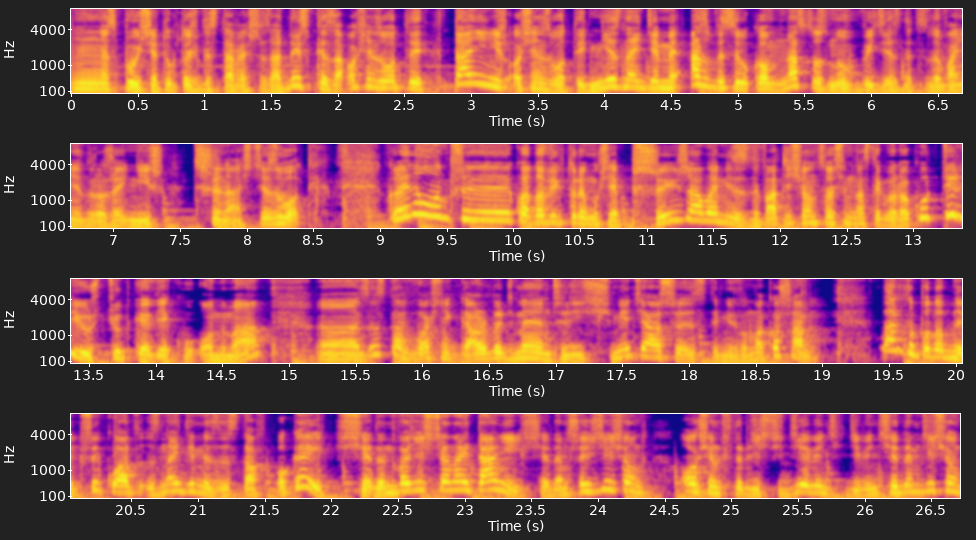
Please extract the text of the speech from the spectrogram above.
Mm, spójrzcie, tu ktoś wystawia jeszcze za dyszkę, za 8 zł, taniej niż 8 zł nie znajdziemy, a z wysyłką nas to znów wyjdzie zdecydowanie drożej niż 13 zł. Kolejnym przykładowi, któremu się przyjrzałem jest z 2018 roku, czyli już ciutkę wieku on ma, e, zestaw właśnie Garbage Man, czyli śmieciarz z tymi dwoma koszami. Bardzo podobny przykład, znajdziemy zestaw OK, 7,20 najtaniej, 7,60, 8,49, 9,70,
